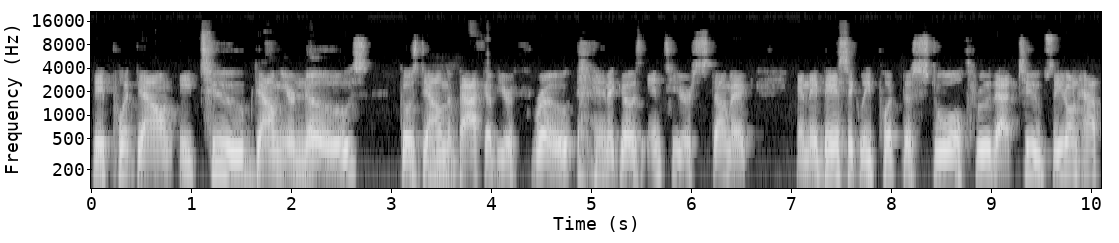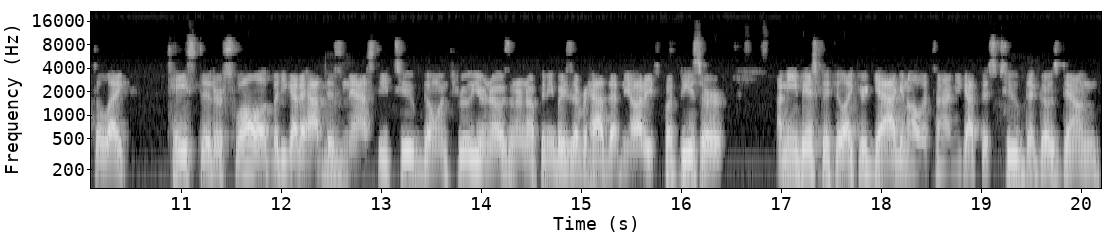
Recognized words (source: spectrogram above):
they put down a tube down your nose, goes down mm. the back of your throat, and it goes into your stomach and they basically put the stool through that tube. So you don't have to like taste it or swallow it, but you got to have this mm. nasty tube going through your nose. I don't know if anybody's ever had that in the audience, but these are, I mean, you basically feel like you're gagging all the time. You got this tube that goes down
